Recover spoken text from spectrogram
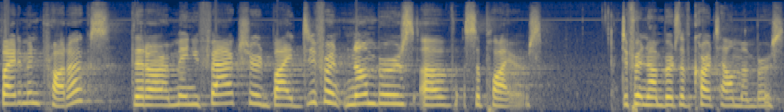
vitamin products that are manufactured by different numbers of suppliers, different numbers of cartel members.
